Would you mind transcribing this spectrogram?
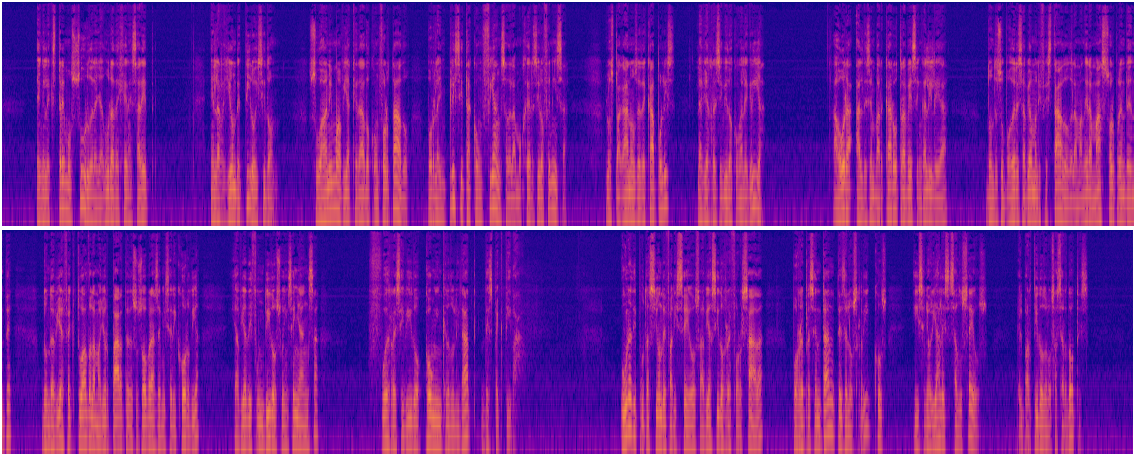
en el extremo sur de la llanura de Genezaret, en la región de Tiro y Sidón. Su ánimo había quedado confortado por la implícita confianza de la mujer sirofenisa. Los paganos de Decápolis le habían recibido con alegría Ahora, al desembarcar otra vez en Galilea, donde su poder se había manifestado de la manera más sorprendente, donde había efectuado la mayor parte de sus obras de misericordia y había difundido su enseñanza, fue recibido con incredulidad despectiva. Una diputación de fariseos había sido reforzada por representantes de los ricos y señoriales saduceos, el partido de los sacerdotes,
